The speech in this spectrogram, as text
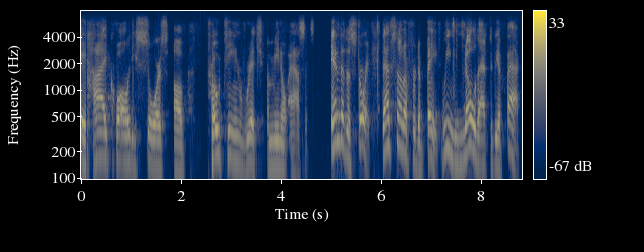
a high quality source of protein rich amino acids. End of the story. That's not up for debate. We know that to be a fact.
